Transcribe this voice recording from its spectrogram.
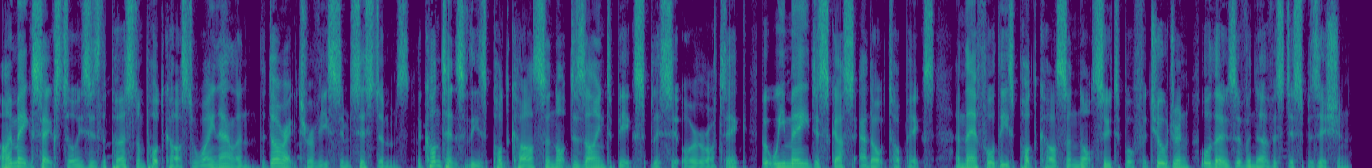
I Make Sex Toys is the personal podcast of Wayne Allen, the director of E-Stim Systems. The contents of these podcasts are not designed to be explicit or erotic, but we may discuss adult topics, and therefore these podcasts are not suitable for children or those of a nervous disposition.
